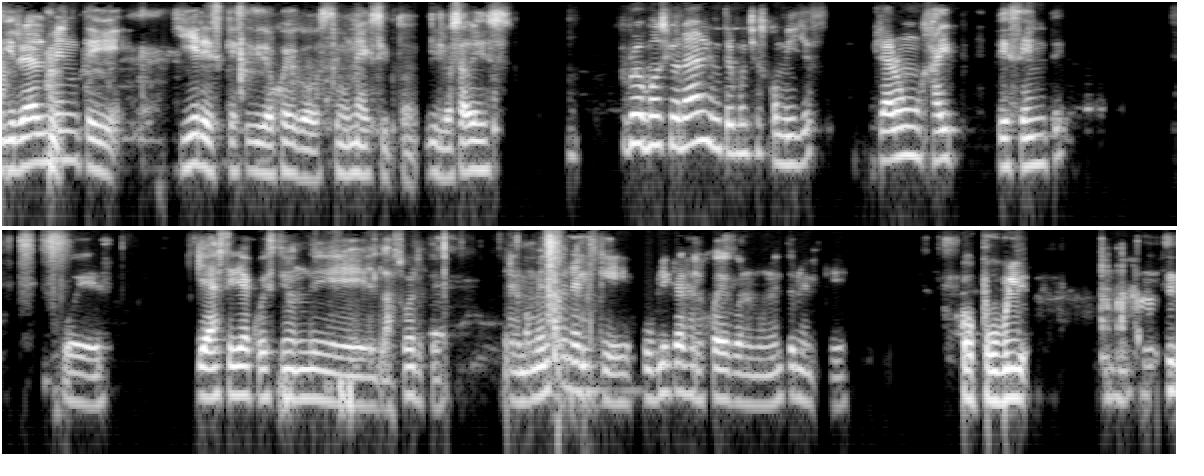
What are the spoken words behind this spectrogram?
si realmente quieres que este videojuego sea un éxito y lo sabes promocionar, entre muchas comillas, crear un hype decente, pues ya sería cuestión de la suerte. En el momento en el que publicas el juego, en el momento en el que... O publi que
